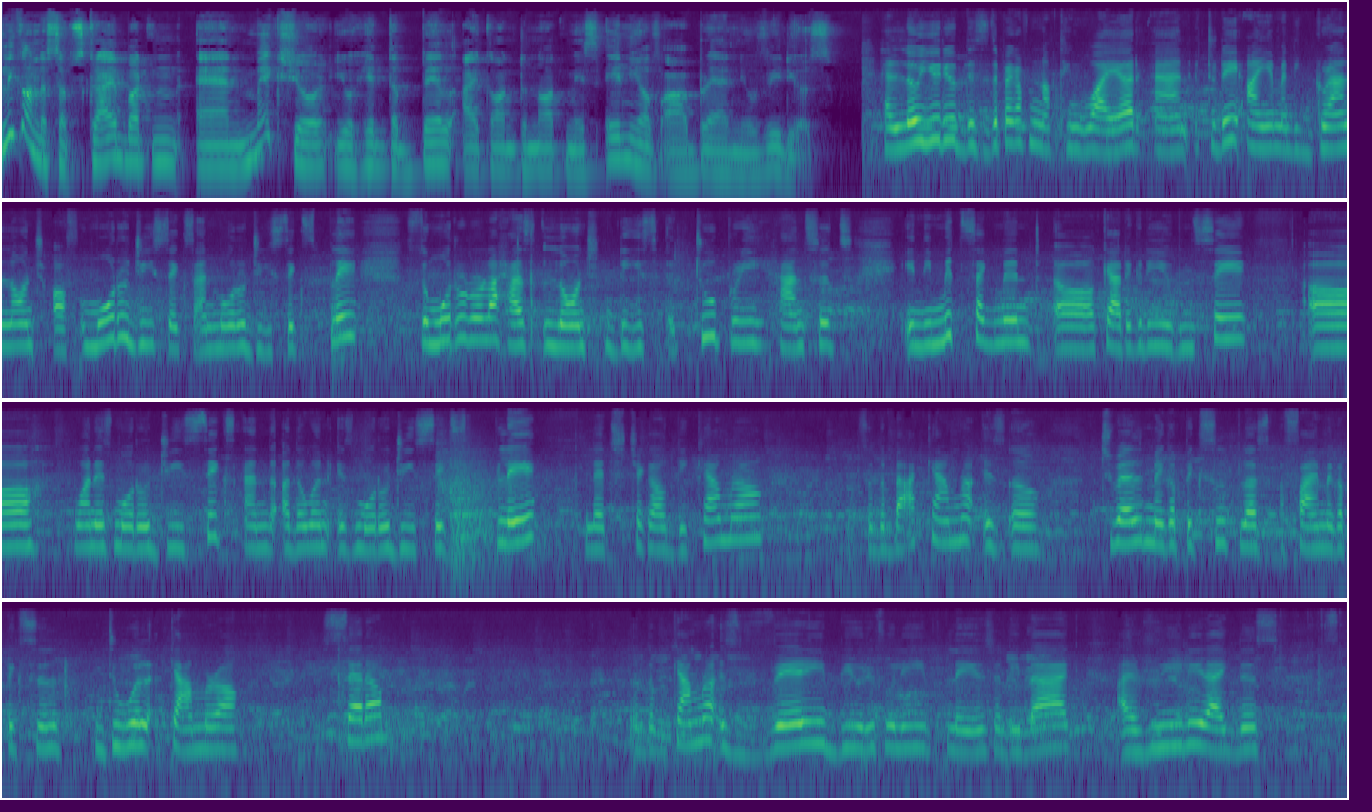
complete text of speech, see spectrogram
Click on the subscribe button and make sure you hit the bell icon to not miss any of our brand new videos. Hello YouTube, this is the Deepika of Nothing Wired and today I am at the grand launch of Moto G6 and Moto G6 Play. So Motorola has launched these two pre-handsets in the mid-segment uh, category you can say. Uh, one is Moto G6 and the other one is Moto G6 Play. Let's check out the camera. So the back camera is a 12 megapixel plus 5 megapixel dual camera setup. The camera is very beautifully placed at the back. I really like this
